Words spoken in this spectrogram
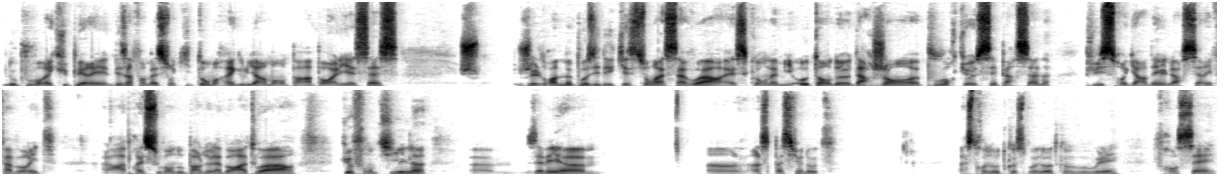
nous pouvons récupérer, des informations qui tombent régulièrement par rapport à l'ISS, j'ai le droit de me poser des questions, à savoir est-ce qu'on a mis autant d'argent pour que ces personnes puissent regarder leur série favorite. Alors après, souvent on nous parle de laboratoire, que font-ils? Euh, Vous avez euh, un, spationaute astronaute, cosmonaute, comme vous voulez, français,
